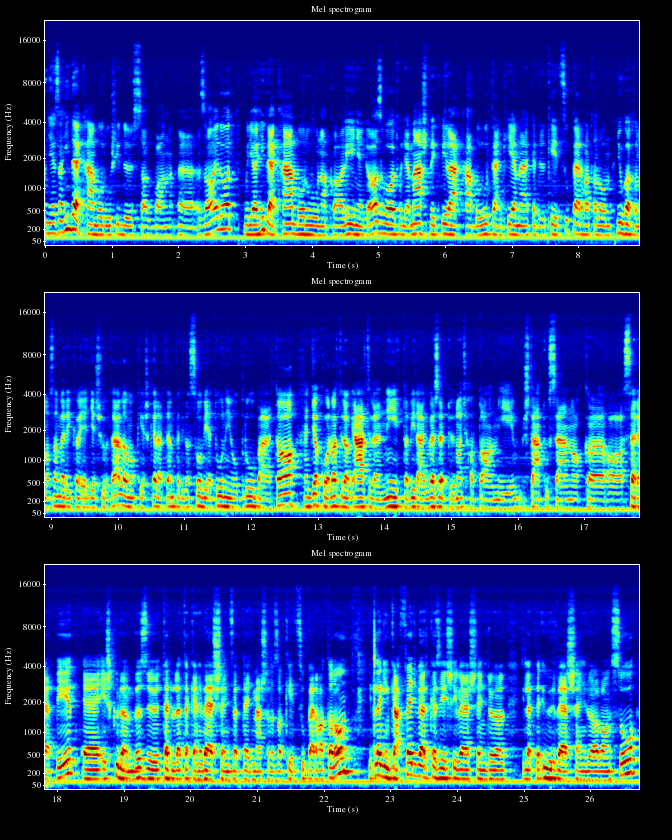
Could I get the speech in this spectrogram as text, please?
Ugye ez a hidegháborús időszakban zajlott, ugye a hidegháborúnak a lényege az volt, hogy a második világháború után kiemelkedő két szuperhatalom, nyugaton az Amerikai Egyesült Államok és keleten pedig a Szovjetunió próbálta hát gyakorlatilag átvenni itt a világ vezető nagyhatalmi státuszának a szerepét, és különböző területeken versenyzett egymással az a két szuperhatalom. Itt leginkább fegyverkezési versenyről, illetve űrversenyről van szó,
